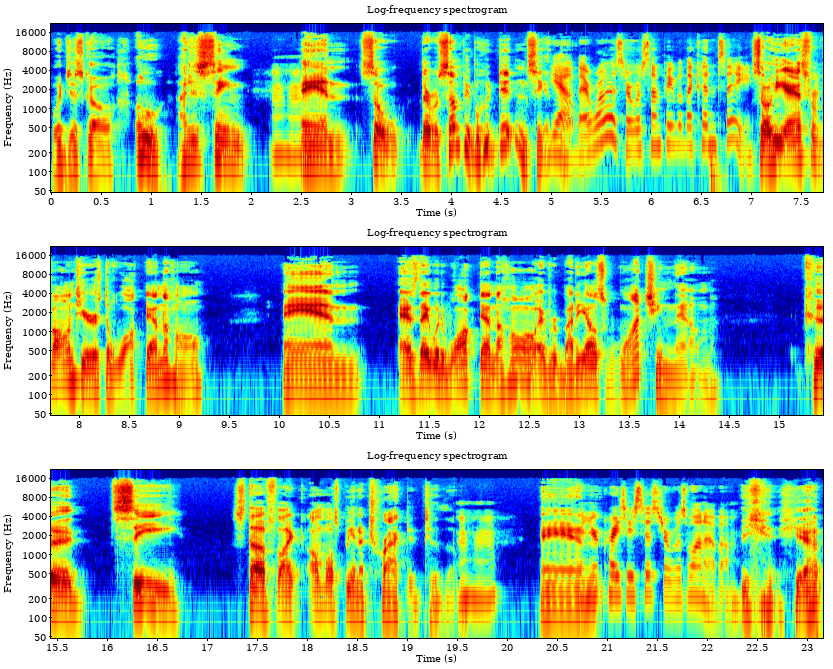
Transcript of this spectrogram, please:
would just go oh i just seen Mhm. and so there were some people who didn't see it Yeah, though. there was. There were some people that couldn't see. So he asked for volunteers to walk down the hall. And as they would walk down the hall, everybody else watching them could see stuff like almost being attracted to them. hmm And, And your crazy sister was one of them. yeah.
